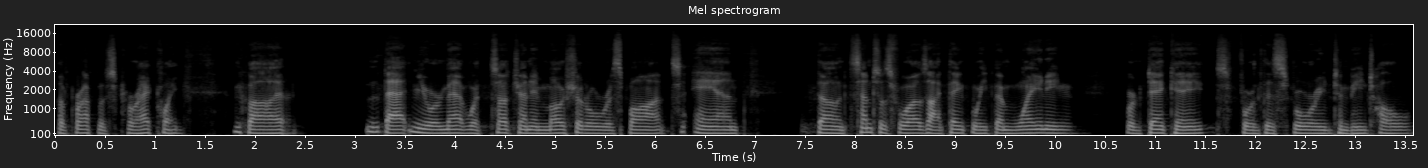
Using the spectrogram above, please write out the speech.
the preface correctly, but that you were met with such an emotional response. And the sentence was, I think we've been waiting for decades for this story to be told.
